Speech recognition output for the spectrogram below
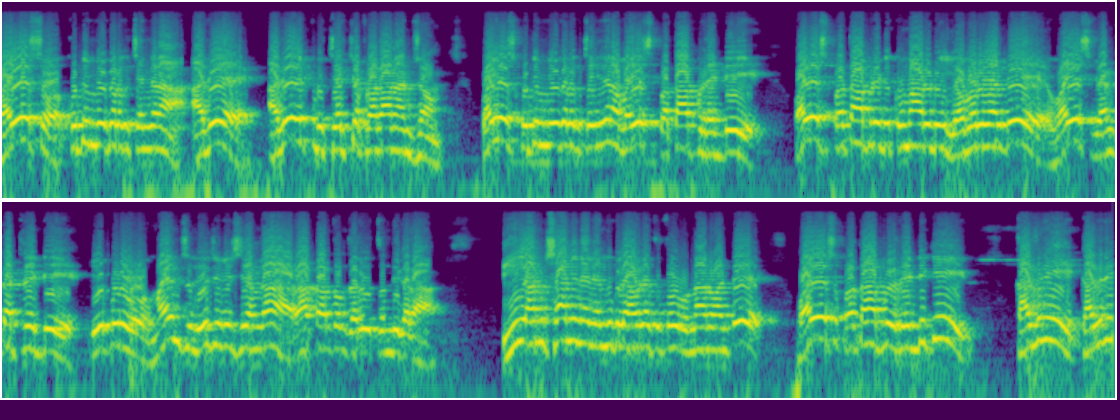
వైఎస్ కుటుంబీకులకు చెందిన అదే అదే ఇప్పుడు చర్చ ప్రధాన అంశం. వైఎస్ కుటుంబీకులకు చెందిన వైఎస్ ప్రతాప్ రెడ్డి. వైఎస్ ప్రతాప్ రెడ్డి కుమారుడు ఎవరు అంటే వైఎస్ వెంకట్రెడ్డి. ఇప్పుడు మైన్స్ లీజు విషయంగా రాతార్థం జరుగుతుంది కదా. ఈ అంశాన్ని నేను ఎందుకు లేవనెత్తుతూ ఉన్నాను అంటే వైఎస్ ప్రతాప్ రెడ్డికి కదిరి కదిరి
